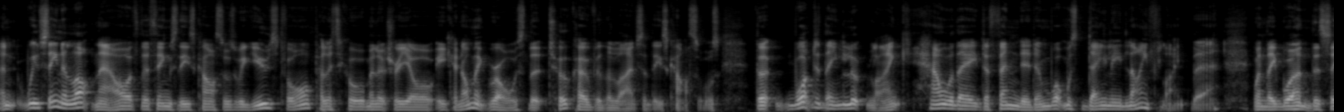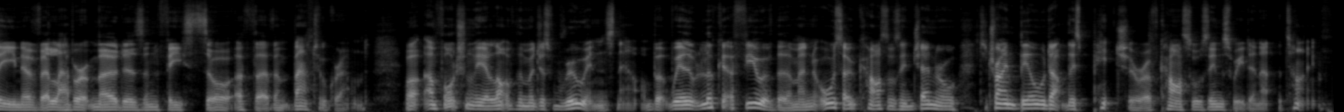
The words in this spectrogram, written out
And we've seen a lot now of the things these castles were used for political, military, or economic roles that took over the lives of these castles. But what did they look like? How were they defended? And what was daily life like there when they weren't the scene of elaborate murders and feasts or a fervent battleground? Well, unfortunately, a lot of them are just ruins now, but we'll look at a few of them and also castles in general to try and build up this picture of castles in Sweden at the time.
